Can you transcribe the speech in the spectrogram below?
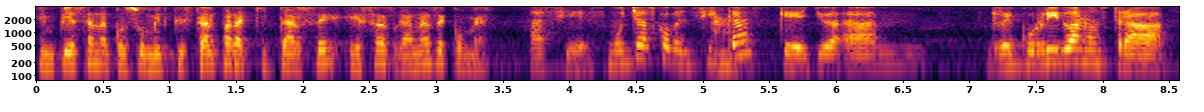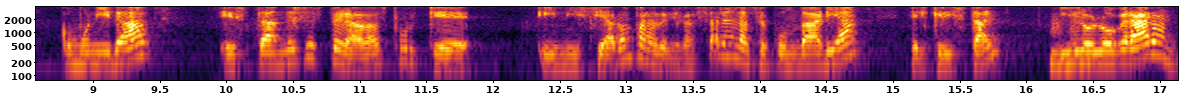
empiezan a consumir cristal para quitarse esas ganas de comer. Así es. Muchas jovencitas que han recurrido a nuestra comunidad están desesperadas porque iniciaron para adelgazar en la secundaria el cristal y lo lograron,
